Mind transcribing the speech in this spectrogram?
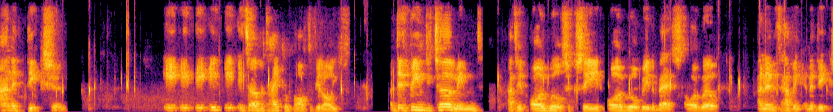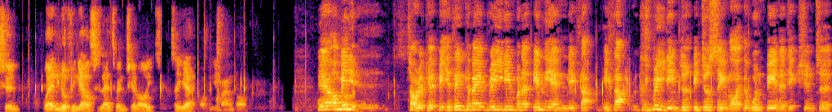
an addiction, it, it, it, it, it, it's overtaken part of your life. And There's been determined, as in I will succeed, I will be the best, I will, and then it's having an addiction where nothing else is allowed to enter your life. So yeah, I think you banged on. Yeah, I mean, you- sorry, Kit, but you think about reading, but in the end, if that if that because reading it does seem like there wouldn't be an addiction to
